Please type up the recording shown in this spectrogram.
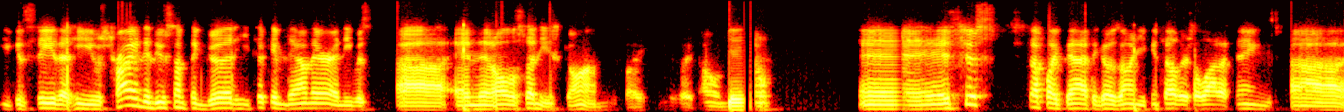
You can see that he was trying to do something good. He took him down there, and he was, uh, and then all of a sudden he's gone. It's like he's like, oh, you know, and it's just stuff like that that goes on. You can tell there's a lot of things. Uh,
